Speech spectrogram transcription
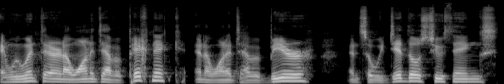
and we went there, and I wanted to have a picnic, and I wanted to have a beer, and so we did those two things,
